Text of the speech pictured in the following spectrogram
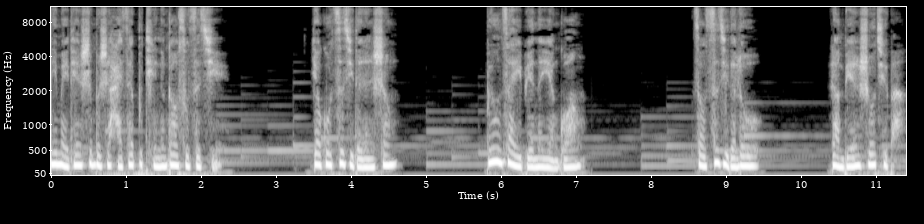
你每天是不是还在不停的告诉自己，要过自己的人生，不用在意别人的眼光，走自己的路，让别人说去吧。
